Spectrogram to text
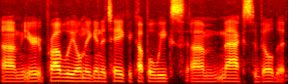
um, you're probably only going to take a couple weeks um, max to build it.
